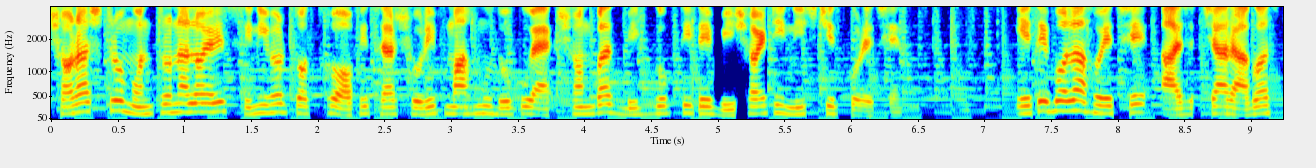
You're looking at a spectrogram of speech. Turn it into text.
স্বরাষ্ট্র মন্ত্রণালয়ের সিনিয়র তথ্য অফিসার শরীফ মাহমুদ অপু এক সংবাদ বিজ্ঞপ্তিতে বিষয়টি নিশ্চিত করেছেন। এতে বলা হয়েছে, আজ চার আগস্ট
